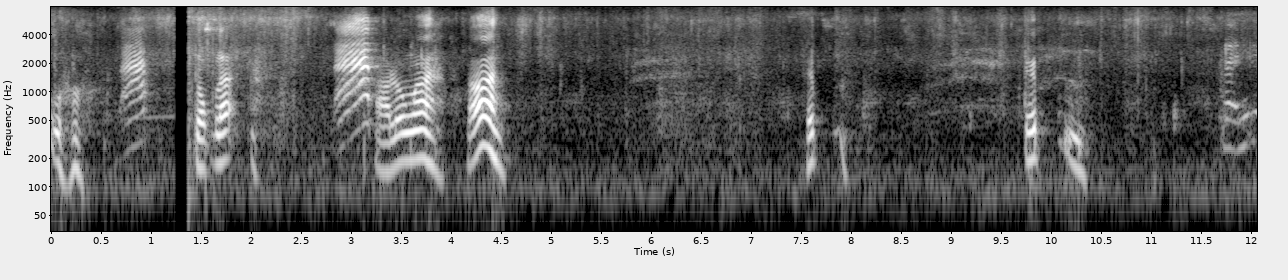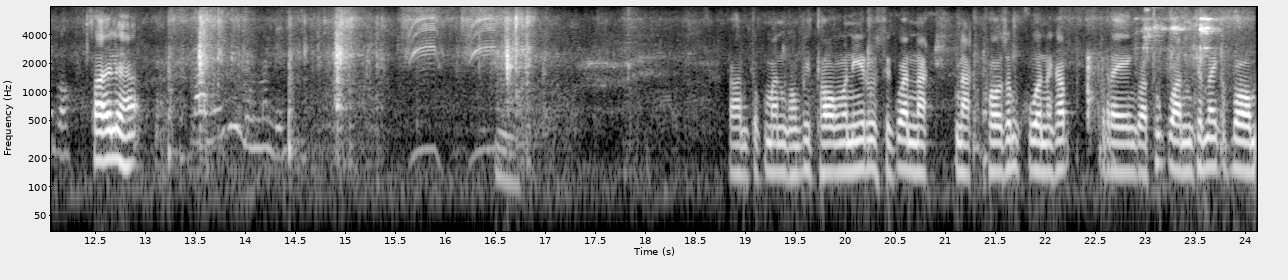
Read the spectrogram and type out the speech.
โอ้โหรับตกแล้วรับเอาลงมาท้องอึ๊บอึ๊บอืมไหนนี่ได้ บอกใส่เลยฮะรอบนี้ที่หมุนมันดิการตกมันของพี่ทองวันนี้รู้สึกว่าหนักหนักพอสมควรนะครับ แรงกว่าทุกวันใช่ไหมกระปอม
